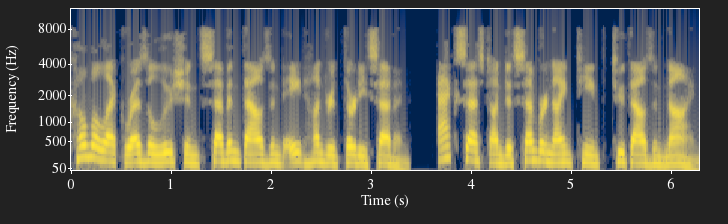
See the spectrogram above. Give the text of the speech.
Comelec Resolution 7837. Accessed on December 19, 2009.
